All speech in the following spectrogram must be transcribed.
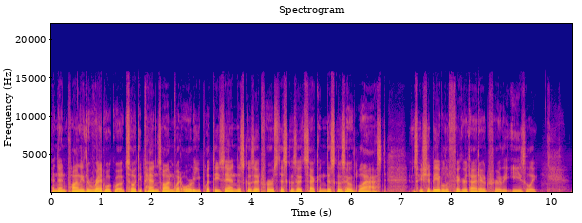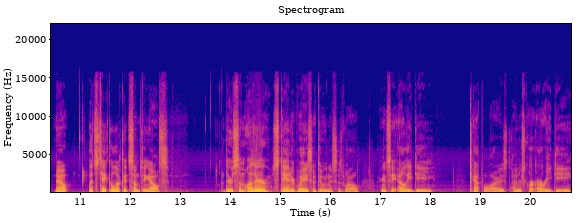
and then finally the red will go out. So it depends on what order you put these in. This goes out first, this goes out second, this goes out last. And so you should be able to figure that out fairly easily. Now, let's take a look at something else. There's some other standard ways of doing this as well. I can say LED, capitalized, underscore RED.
